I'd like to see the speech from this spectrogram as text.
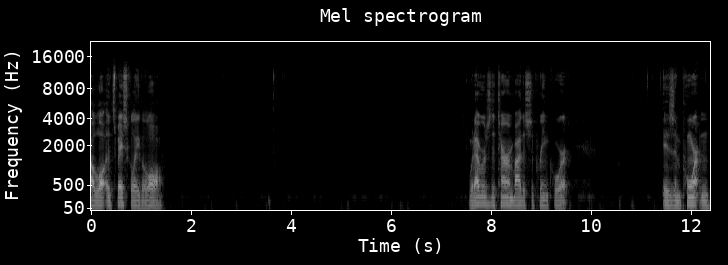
a law. It's basically the law. Whatever is determined by the Supreme Court is important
